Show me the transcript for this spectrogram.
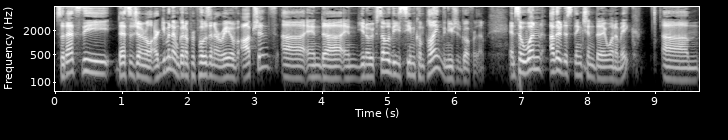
so that's the that's the general argument. I'm going to propose an array of options, uh, and uh, and you know if some of these seem compelling, then you should go for them. And so one other distinction that I want to make um,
